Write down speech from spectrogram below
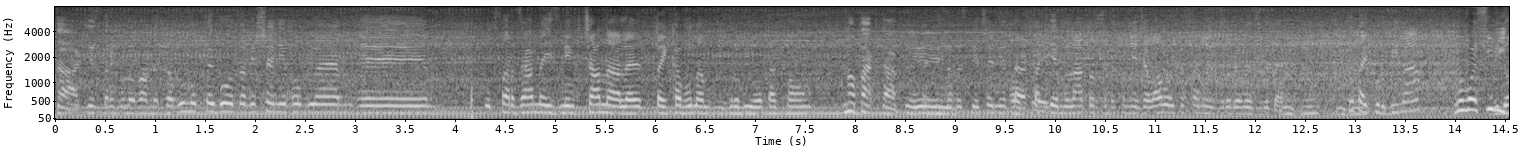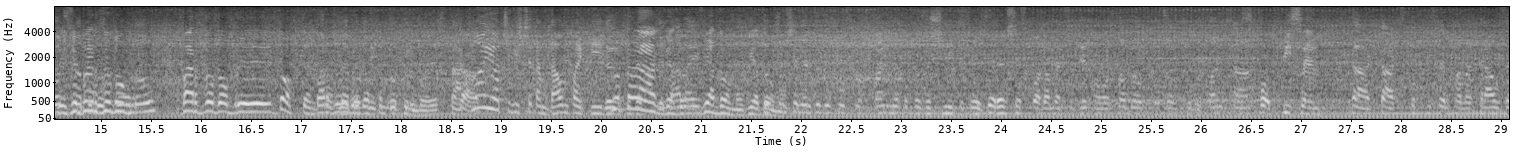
Tak, jest regulowane kawun. No tutaj było zawieszenie w ogóle yy, utwardzane i zmiękczane, ale tutaj kawu nam zrobiło taką, No tak, tak. takie Yy, zabezpieczenie, tak, okej. taki emulator, żeby to nie działało i to samo jest zrobione z wydechem. mhm, mhm. Tutaj turbina, No właśnie widzę, że bardzo, osłoną. bardzo dobry dostęp. bardzo dobry do dostęp do turbo jest, tak. Tak. No i oczywiście tam downpipe i do No tak, wiadomo, dalej. wiadomo, To wiadomo. czym się Mercedes mocno chwali, no to to, że silniki są ręcznie składane przez jedną osobę od początku do końca. Z podpisem. Tak, tak, z podpisem pana Krause,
